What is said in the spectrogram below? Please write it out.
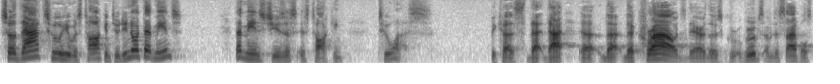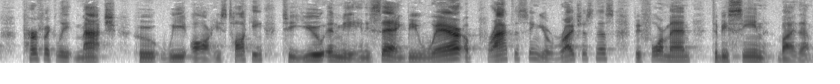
So that's who he was talking to. Do you know what that means? That means Jesus is talking to us. Because that, that, uh, the, the crowds there, those gr- groups of disciples, perfectly match who we are. He's talking to you and me, and he's saying, Beware of practicing your righteousness before men to be seen by them.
